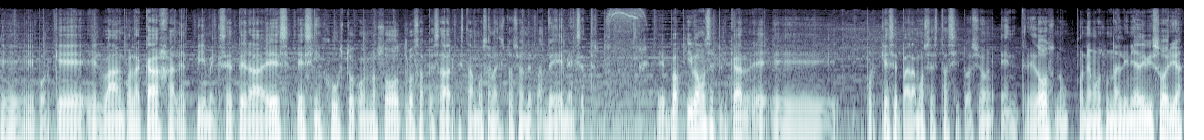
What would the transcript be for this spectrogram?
eh, por qué el banco, la caja, la pyme, etcétera, es, es injusto con nosotros a pesar que estamos en la situación de pandemia, etcétera. y vamos a explicar por qué separamos esta situación entre dos, ¿no? Ponemos una línea divisoria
